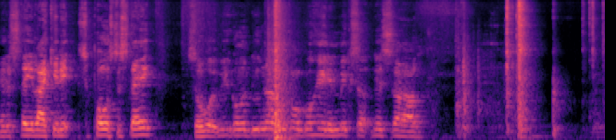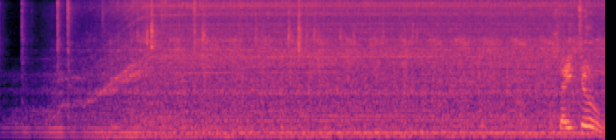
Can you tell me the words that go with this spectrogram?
It'll stay like it's supposed to stay. So what we're going to do now, we're going to go ahead and mix up this uh, Stay tuned.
